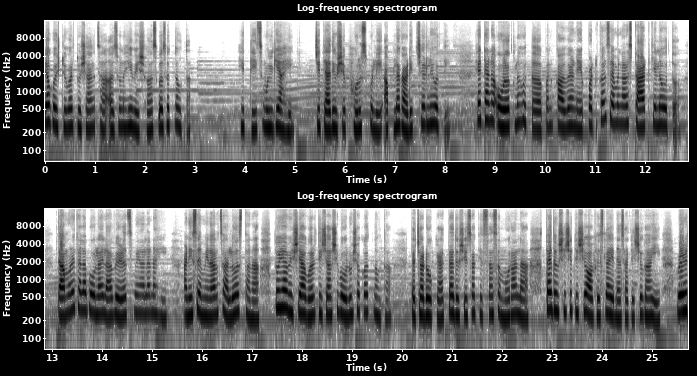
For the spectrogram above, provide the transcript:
या गोष्टीवर तुषारचा अजूनही विश्वास बसत नव्हता. ही तीच मुलगी आहे. जी त्या दिवशी फोर्सफुली आपल्या गाडीत चिरली होती. हे त्यानं ओळखलं होतं पण काव्याने पटकन सेमिनार स्टार्ट केलं होतं. त्यामुळे त्याला बोलायला वेळच मिळाला नाही आणि सेमिनार चालू असताना तो या विषयावर तिच्याशी बोलू शकत नव्हता. त्याच्या डोक्यात त्या दिवशीचा किस्सा समोर आला. त्या दिवशीची तिची ऑफिसला येण्यासाठीची घाई वेळेत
